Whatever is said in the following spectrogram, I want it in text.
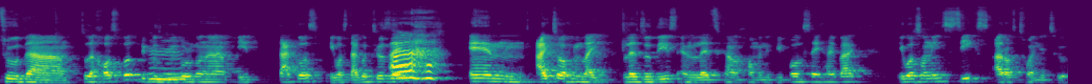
to the to the hotspot because we Mhm. were gonna eat tacos. It was Taco Tuesday. Ah, And I told him like, let's do this and let's count how many people say hi back. It was only six out of twenty-two.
